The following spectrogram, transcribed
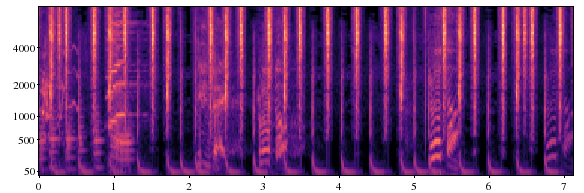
DJ プルートプルートプルート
